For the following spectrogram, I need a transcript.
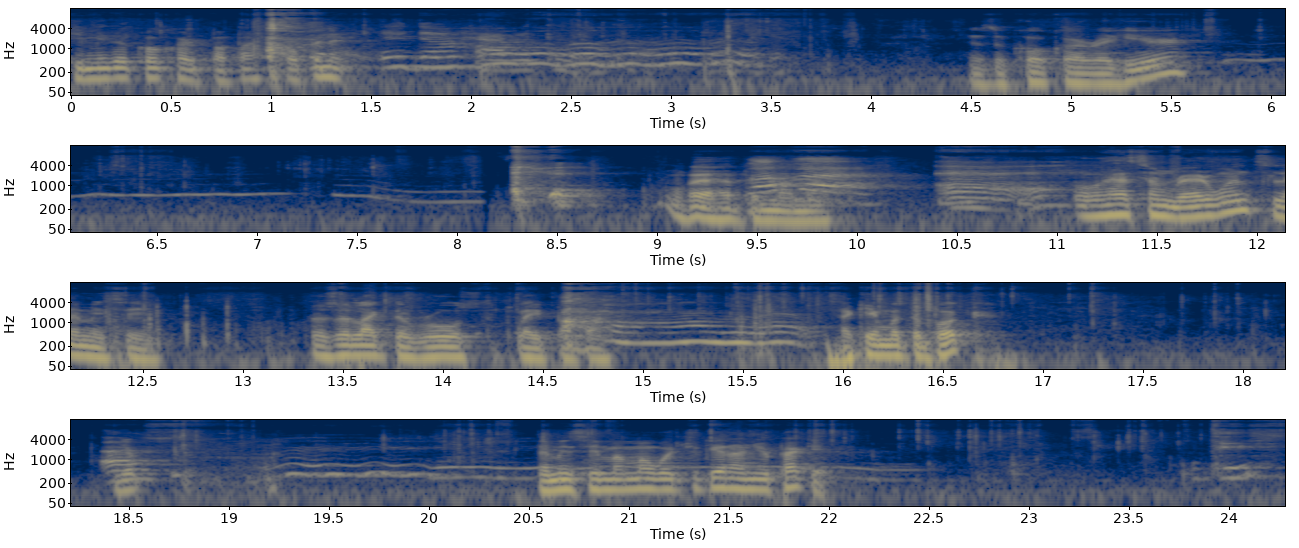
Give me the code card, Papa. Open it. You don't have a code. There's a code card right here. What happened, Mama? Uh, Oh, it has some red ones? Let me see. Those are like the rules to play, Papa. I came with the book. Yep. Let me see, Mama, what'd you get on your packet. this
